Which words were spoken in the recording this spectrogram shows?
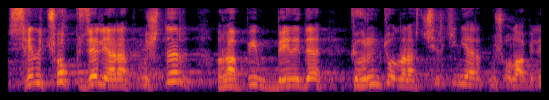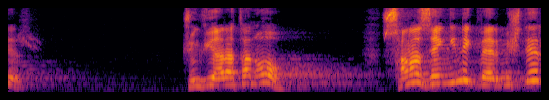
seni çok güzel yaratmıştır. Rabbim beni de görüntü olarak çirkin yaratmış olabilir. Çünkü yaratan o. Sana zenginlik vermiştir,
